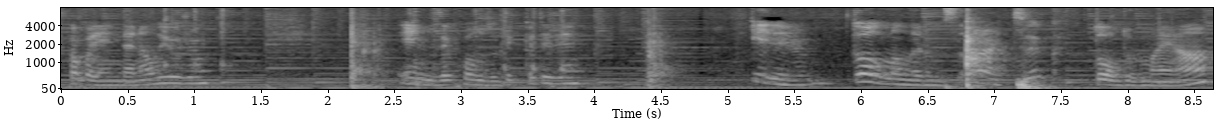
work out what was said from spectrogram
şu kaba yeniden alıyorum. Elinize kolunuza dikkat edin. Gelirim dolmalarımızı artık doldurmaya.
